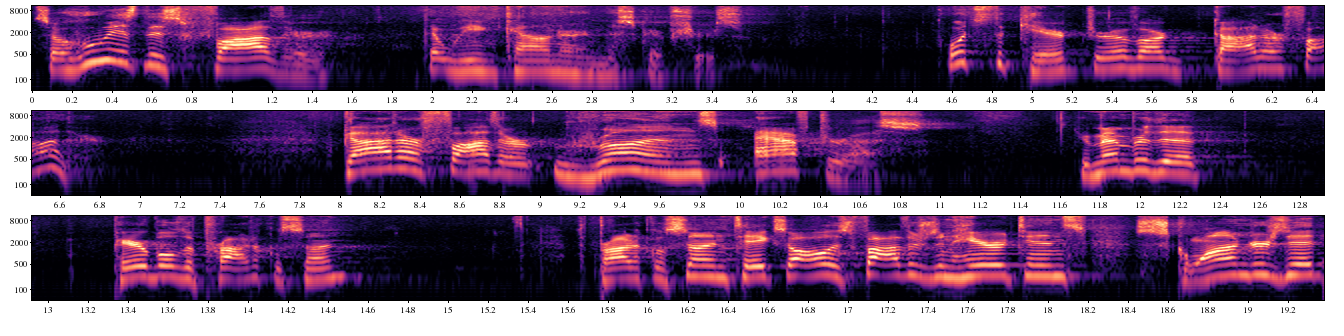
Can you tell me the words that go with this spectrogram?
So, who is this Father that we encounter in the scriptures? What's the character of our God our Father? God our Father runs after us. You remember the parable of the prodigal son? The prodigal son takes all his father's inheritance, squanders it,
